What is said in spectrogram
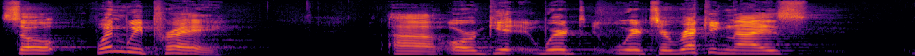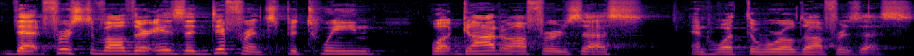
So when we pray, uh, or get, we're, we're to recognize that, first of all, there is a difference between what God offers us and what the world offers us.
